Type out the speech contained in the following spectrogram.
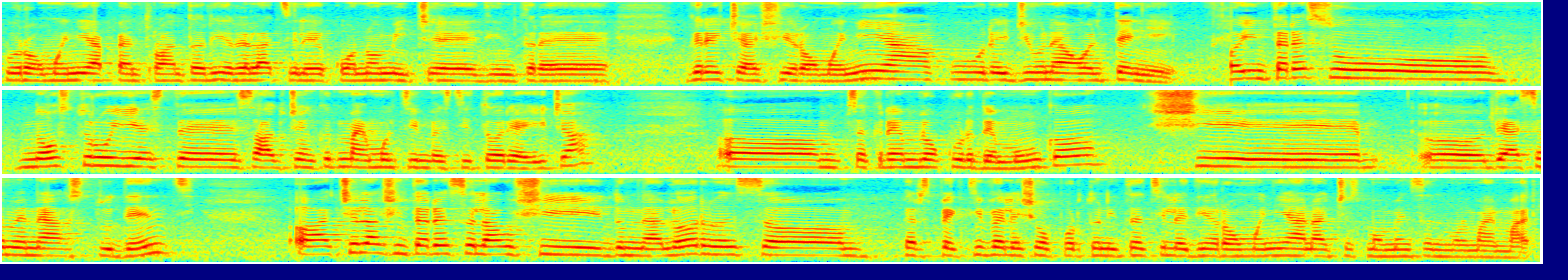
cu România pentru a întări relațiile economice dintre Grecia și România cu regiunea Olteniei. Interesul nostru este să aducem cât mai mulți investitori aici, Uh, să creăm locuri de muncă și uh, de asemenea studenți. Uh, același interes îl au și dumnealor, însă perspectivele și oportunitățile din România în acest moment sunt mult mai mari.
